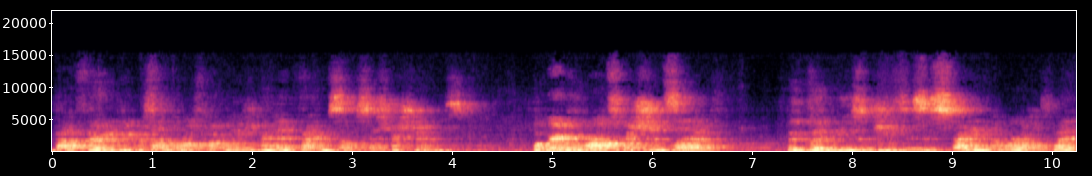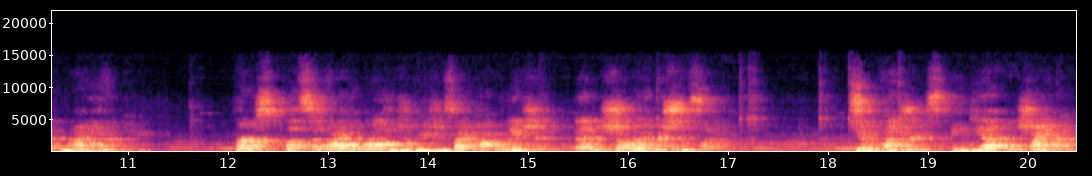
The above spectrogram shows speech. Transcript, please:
About 33% of the world's population identify themselves as Christians. But where do the world's Christians live? The good news of Jesus is spreading in the world, but not evenly. First, let's divide the world into regions by population, then show where the Christians live. Two countries, India and China,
